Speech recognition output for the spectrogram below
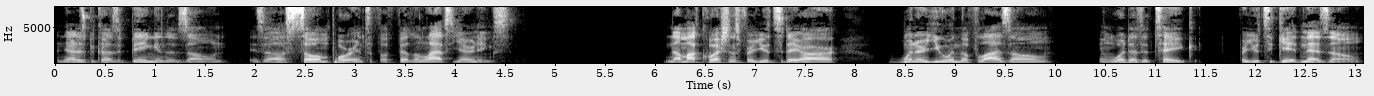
and that is because being in the zone is uh, so important to fulfilling life's yearnings. Now, my questions for you today are when are you in the fly zone, and what does it take for you to get in that zone?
